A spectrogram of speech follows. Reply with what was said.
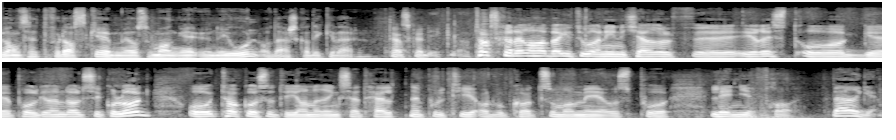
uansett, for da skremmer vi også mange under jorden, og der skal det ikke være. Der skal det ikke være. Takk skal dere ha begge to, Anine Kierulf, eh, jurist, og Pål Grøndal, psykolog. Og takk også til Janne Ringseth Heltene, politiadvokat, som var med oss på linje fra Bergen.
